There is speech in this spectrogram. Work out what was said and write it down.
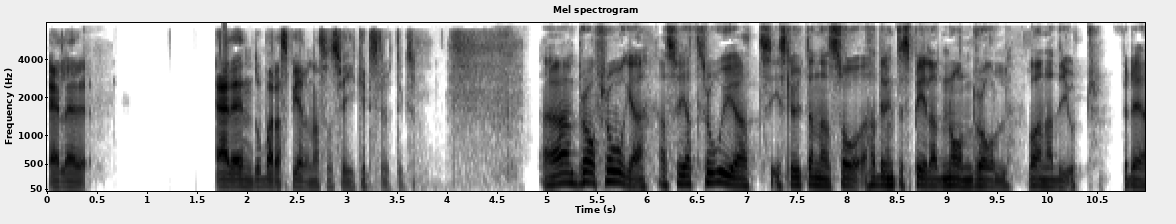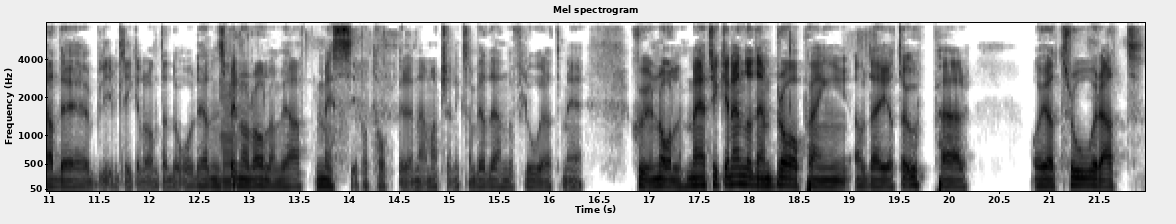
Eller är det ändå bara spelarna som sviker till slut? Liksom? Bra fråga. Alltså jag tror ju att i slutändan så hade det inte spelat någon roll vad han hade gjort. För det hade blivit likadant ändå. Det hade inte spelat mm. någon roll om vi haft Messi på topp i den här matchen. Liksom. Vi hade ändå förlorat med 7-0. Men jag tycker ändå det är en bra poäng av det jag tar upp här. Och jag tror att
